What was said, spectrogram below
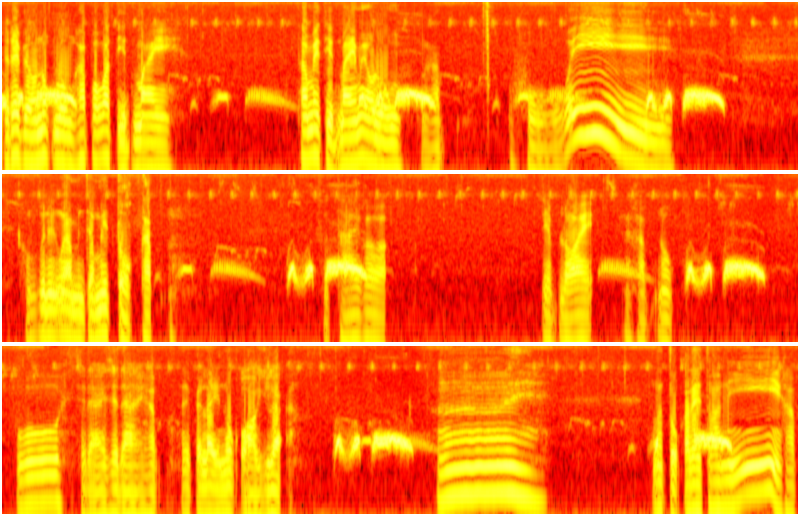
จะได้ไปเอานกลงครับ เพราะว่าติดไม้ถ้าไม่ติดไม้ไม่เอาลงนะครับโอ้โหยผมก็นึกว่ามันจะไม่ตกครับ สุดท้ายก็เรียบร้อยนะครับ นก โอ้ยเสียดายเสียดายครับได้ไปไล่นกออกอีกละเฮ้ยมาตกอะไรตอนนี้ครับ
